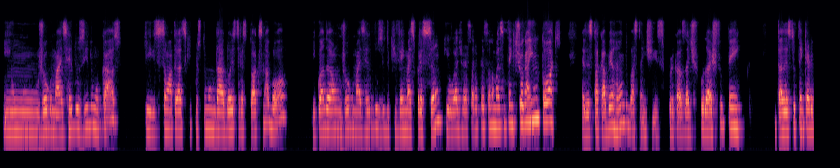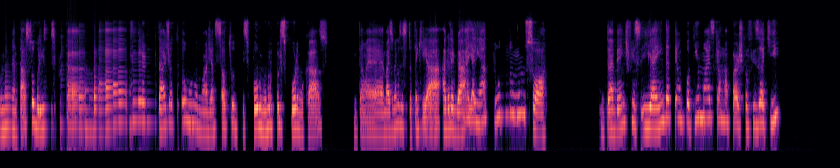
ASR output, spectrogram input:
em um jogo mais reduzido no caso, que são atletas que costumam dar dois, três toques na bola, e quando é um jogo mais reduzido que vem mais pressão, que o adversário pressiona mais, tu tem que jogar em um toque. Às vezes tu acaba errando bastante isso, por causa da dificuldade que tu tem. Então, às vezes, tu tem que argumentar sobre isso para dar verdade ao teu número. Não adianta só tu expor o número por expor, no caso. Então, é mais ou menos isso. Tu tem que agregar e alinhar tudo num só. Então, é bem difícil. E ainda tem um pouquinho mais, que é uma parte que eu fiz aqui,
